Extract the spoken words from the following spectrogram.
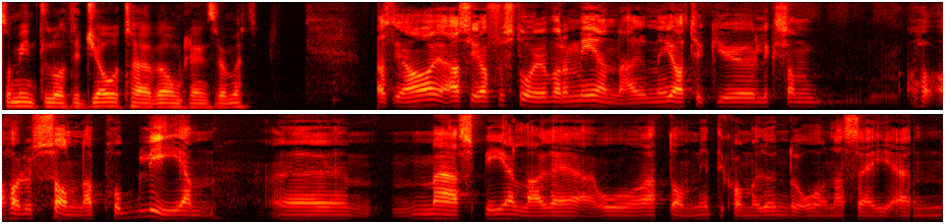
Som inte låter Joe ta över omklädningsrummet. Alltså, ja, alltså jag förstår ju vad du menar, men jag tycker ju liksom, har, du sådana problem eh, med spelare och att de inte kommer underordna sig en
